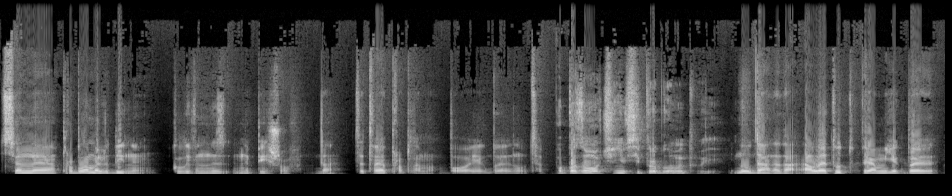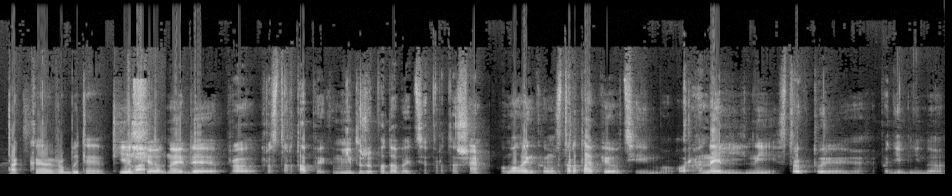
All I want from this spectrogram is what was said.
це не проблема людини, коли він не не пішов. Да? Це твоя проблема, бо якби ну це по позамовченню всі проблеми твої. Ну да, да, да. Але тут прям якби так робити. Є не ще одна ідея про про стартапи, яка мені дуже подобається. Про те, що у маленькому стартапі у цій органельній структурі, подібній до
